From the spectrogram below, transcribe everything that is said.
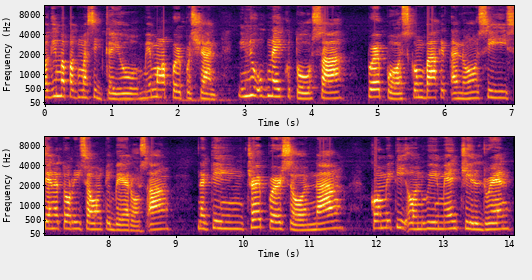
maging mapagmasid kayo. May mga purpose yan. Inuugnay ko to sa purpose kung bakit ano si Senator Risa Hontiveros ang naging chairperson ng Committee on Women, Children,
